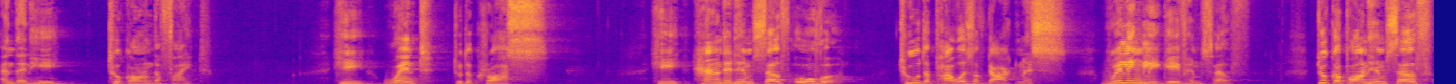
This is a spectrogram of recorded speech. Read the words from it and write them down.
And then He took on the fight. He went to the cross. He handed Himself over to the powers of darkness, willingly gave Himself, took upon Himself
